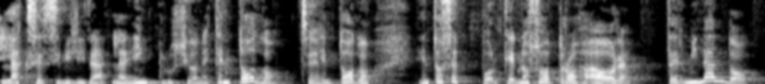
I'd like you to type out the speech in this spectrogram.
la accesibilidad, la inclusión está en todo, en todo. Entonces, ¿por qué nosotros ahora, terminando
